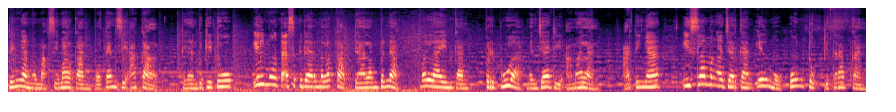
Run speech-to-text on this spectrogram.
dengan memaksimalkan potensi akal. Dengan begitu, ilmu tak sekedar melekat dalam benak, melainkan berbuah menjadi amalan. Artinya, Islam mengajarkan ilmu untuk diterapkan,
